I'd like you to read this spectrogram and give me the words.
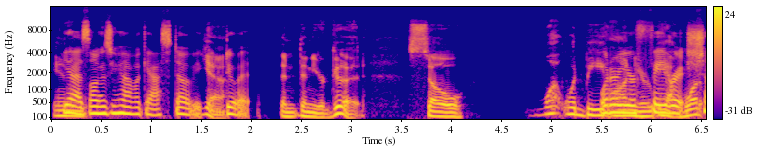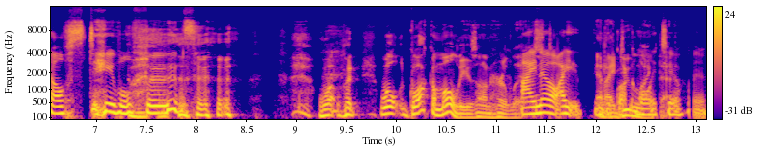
In- yeah. As long as you have a gas stove, you Yeah. can do it. then then you're good. So what would be What are your yeah, favorite what, shelf stable foods? what would well guacamole is on her list. I know. I And I do like that. too. Yeah.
